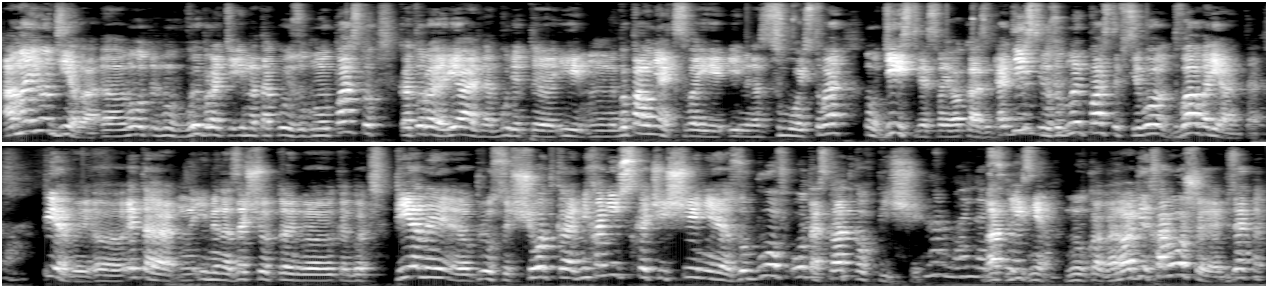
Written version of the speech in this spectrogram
А мое дело, э, ну, вот, ну, выбрать именно такую зубную пасту, которая реально будет э, и м, выполнять свои именно свойства, ну, действия свое оказывать. А действия зубной пасты всего два варианта. Первый э, это именно за счет э, как бы пены э, плюс щетка, механическое очищение зубов от остатков пищи. Нормальное Отлично. Ну как, оно один хорошее, обязательно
